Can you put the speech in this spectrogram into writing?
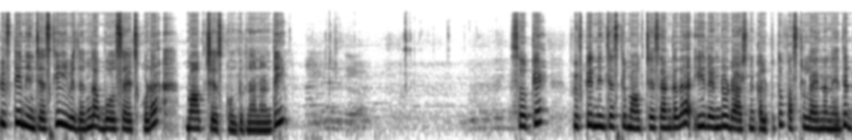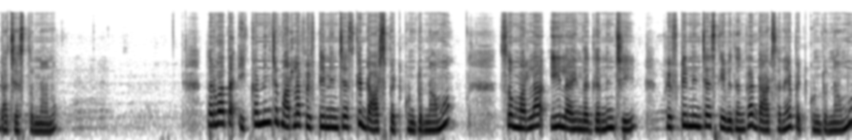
ఫిఫ్టీన్ ఇంచెస్కి ఈ విధంగా బో సైడ్స్ కూడా మార్క్ చేసుకుంటున్నానండి. So okay. ఫిఫ్టీన్ ఇంచెస్కి మార్క్ చేశాం కదా ఈ రెండు డాట్స్ని కలుపుతూ ఫస్ట్ లైన్ అనేది డ్రా చేస్తున్నాను. తర్వాత ఇక్కడి నుంచి మరలా ఫిఫ్టీన్ ఇంచెస్కి డాట్స్ పెట్టుకుంటున్నాము. సో మరలా ఈ లైన్ దగ్గర నుంచి ఫిఫ్టీన్ ఇంచెస్కి ఈ విధంగా డాట్స్ అనేవి పెట్టుకుంటున్నాము.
